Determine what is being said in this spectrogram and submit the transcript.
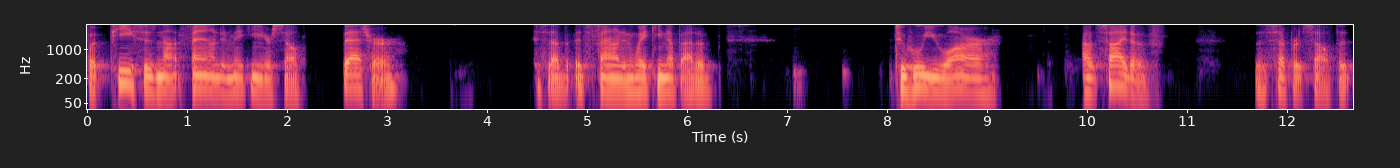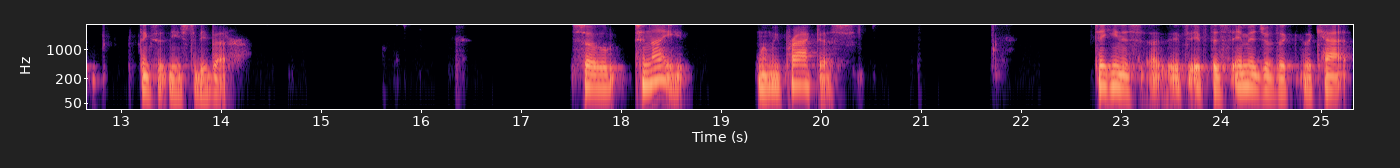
But peace is not found in making yourself better. It's, it's found in waking up out of to who you are outside of the separate self that thinks it needs to be better. So tonight, when we practice, taking this, uh, if, if this image of the, the cat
